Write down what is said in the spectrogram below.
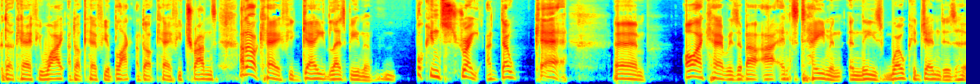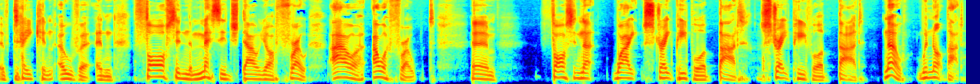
I don't care if you're white. I don't care if you're black. I don't care if you're trans. I don't care if you're gay, lesbian, fucking straight. I don't care. Um, all I care is about our entertainment and these woke agendas have taken over and forcing the message down your throat, our our throat, um, forcing that white straight people are bad, straight people are bad. No, we're not bad.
